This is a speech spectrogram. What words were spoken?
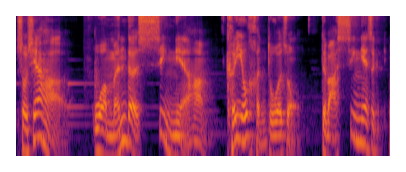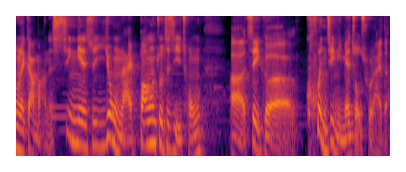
首先哈，我们的信念哈可以有很多种，对吧？信念是用来干嘛呢？信念是用来帮助自己从啊这个困境里面走出来的，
